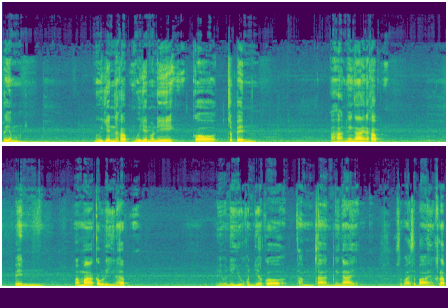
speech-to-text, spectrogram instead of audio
เตรียมมื้อเย็นนะครับ มื้อเย็นวันนี้ก็ จะเป็นอาหารง่ายๆนะครับ เป็นมาม่าเกาหลีนะครับในวันนี้อยู่คนเดียวก็ทำทานง่ายๆ สบายๆครับ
